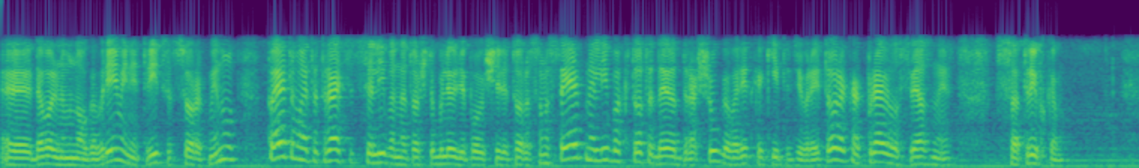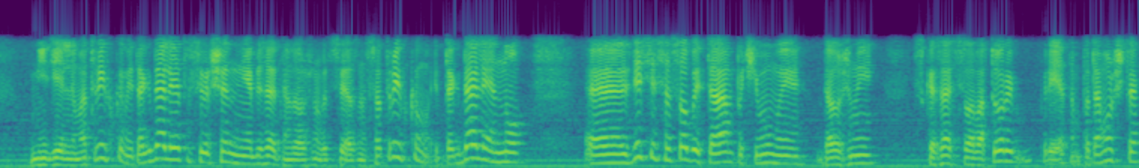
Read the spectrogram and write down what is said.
э, довольно много времени, 30-40 минут, поэтому это тратится либо на то, чтобы люди получили Тору самостоятельно, либо кто-то дает дрошу, говорит какие-то деврей. Тора, как правило, связанные с отрывком недельным отрывком и так далее. Это совершенно не обязательно должно быть связано с отрывком и так далее, но э, здесь есть особый там, почему мы должны сказать слова Торы при этом, потому что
